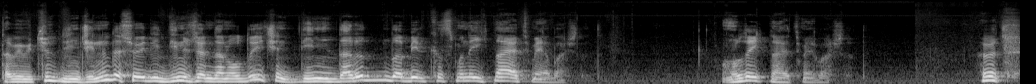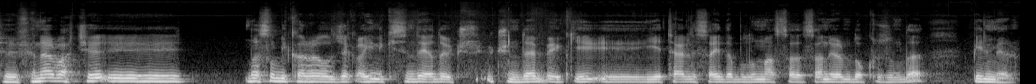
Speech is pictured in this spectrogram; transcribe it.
Tabii bütün dincinin de söylediği din üzerinden olduğu için dindarın da bir kısmını ikna etmeye başladı. Onu da ikna etmeye başladı. Evet, e, Fenerbahçe e, nasıl bir karar alacak ayın ikisinde ya da üç, üçünde belki e, yeterli sayıda bulunmazsa sanıyorum dokuzunda bilmiyorum.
